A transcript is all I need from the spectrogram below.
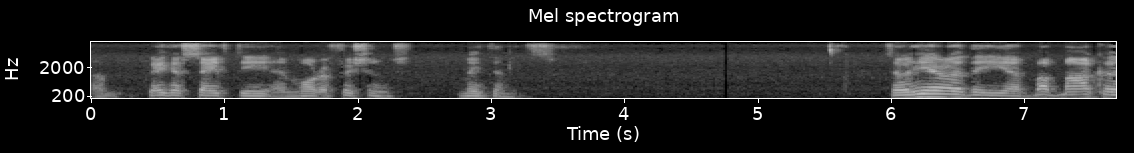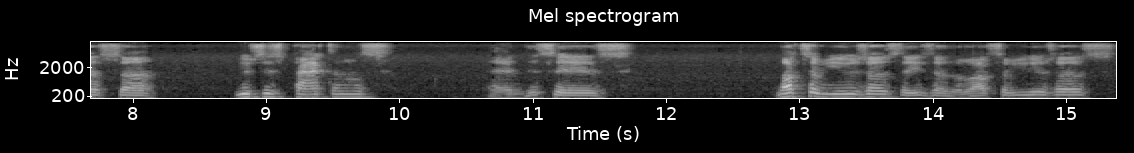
um, greater safety and more efficient maintenance. So here are the uh, Bob Marcus uh, uses patterns, and this is lots of users. These are the lots of users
